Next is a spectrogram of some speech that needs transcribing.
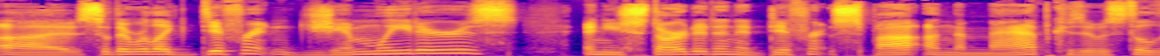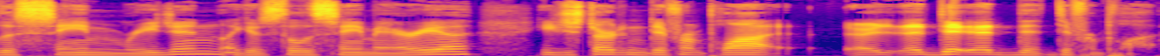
Uh, so there were like different gym leaders, and you started in a different spot on the map because it was still the same region, like it was still the same area. You just started in a different plot, a, a, a different plot,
